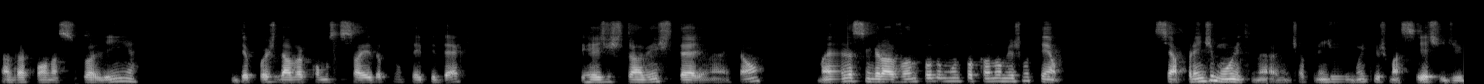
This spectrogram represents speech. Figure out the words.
cada qual na sua linha, e depois dava como saída para um tape deck e registrava em estéreo, né? Então, mas assim, gravando todo mundo tocando ao mesmo tempo. Se aprende muito, né? A gente aprende muito os macetes de,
